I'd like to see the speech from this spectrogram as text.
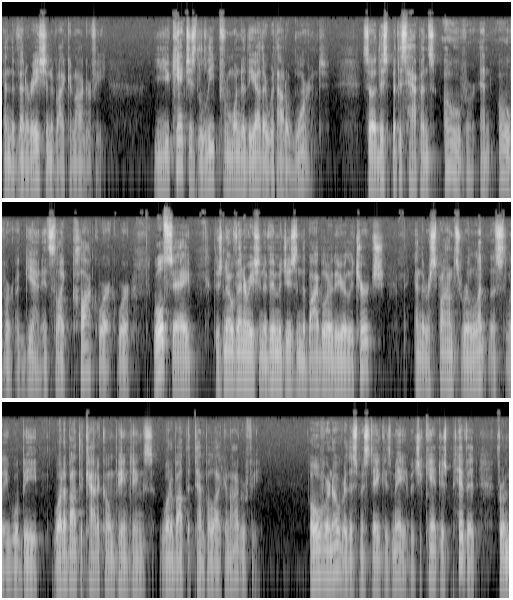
and the veneration of iconography. You can't just leap from one to the other without a warrant. So this, but this happens over and over again. It's like clockwork, where we'll say there's no veneration of images in the Bible or the early church, and the response relentlessly will be, "What about the catacomb paintings? What about the temple iconography?" Over and over, this mistake is made, but you can't just pivot from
